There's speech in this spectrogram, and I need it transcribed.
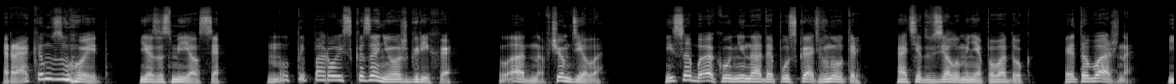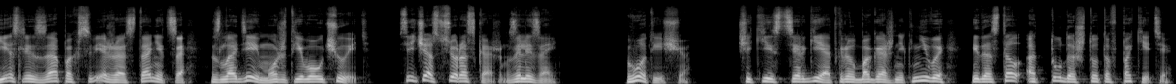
«Раком взвоит?» – я засмеялся. «Ну ты порой сказанешь, Гриха. Ладно, в чем дело?» «И собаку не надо пускать внутрь», – отец взял у меня поводок. «Это важно. Если запах свежий останется, злодей может его учуять. Сейчас все расскажем, залезай. Вот еще. Чекист Сергей открыл багажник Нивы и достал оттуда что-то в пакете.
